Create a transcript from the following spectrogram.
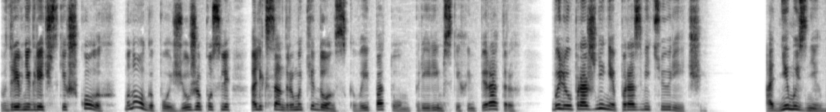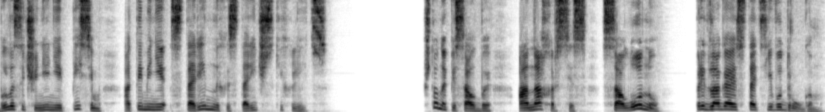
В древнегреческих школах много позже, уже после Александра Македонского и потом при римских императорах, были упражнения по развитию речи. Одним из них было сочинение писем от имени старинных исторических лиц. Что написал бы Анахарсис Салону, предлагая стать его другом?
